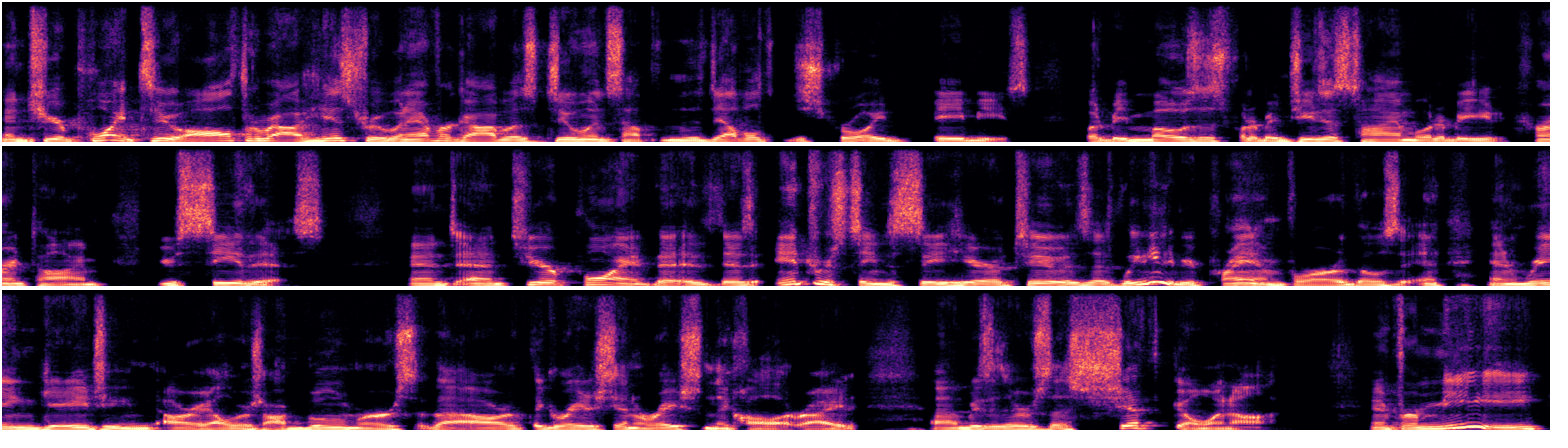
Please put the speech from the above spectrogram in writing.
And to your point, too, all throughout history, whenever God was doing something, the devil destroyed babies. Would it be Moses? Would it be Jesus' time? Would it be current time? You see this. And and to your point, there's interesting to see here too is that we need to be praying for those and, and re-engaging our elders, our boomers, the, our the greatest generation they call it, right? Uh, because there's a shift going on. And for me,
